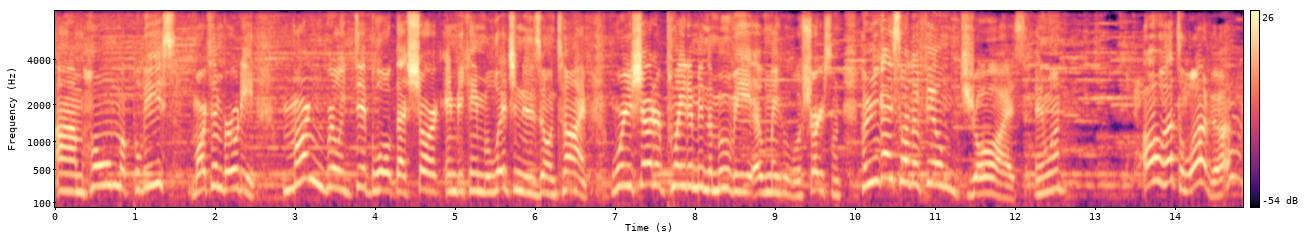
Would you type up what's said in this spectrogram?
um, home of police, Martin Brody. Martin really did blow up that shark and became a legend in his own time. Roy Scheider played him in the movie a Little Shark Song. Have you guys saw the film Jaws? Anyone? Oh, that's a lot of it. Huh?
